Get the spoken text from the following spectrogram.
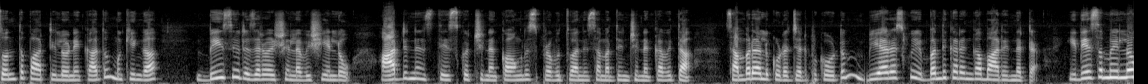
సొంత పార్టీలోనే కాదు ముఖ్యంగా బీసీ రిజర్వేషన్ల విషయంలో ఆర్డినెన్స్ తీసుకొచ్చిన కాంగ్రెస్ ప్రభుత్వాన్ని సమర్థించిన కవిత సంబరాలు కూడా జరుపుకోవటం బీఆర్ఎస్కు ఇబ్బందికరంగా మారిందట. ఇదే సమయంలో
